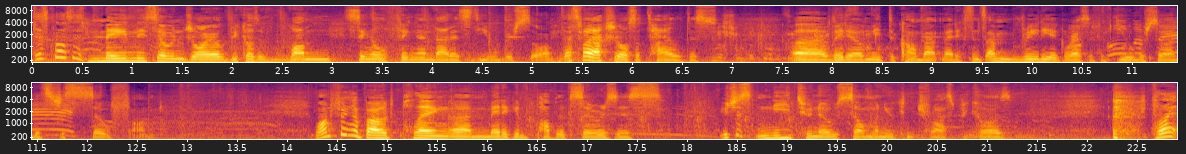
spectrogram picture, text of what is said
this class is mainly so enjoyable because of one single thing, and that is the Uber Saw. That's why I actually also titled this uh, video "Meet the Combat Medic," since I'm really aggressive with the Uber Saw, and it's just so fun. One thing about playing uh, medic in public service is you just need to know someone you can trust because play,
